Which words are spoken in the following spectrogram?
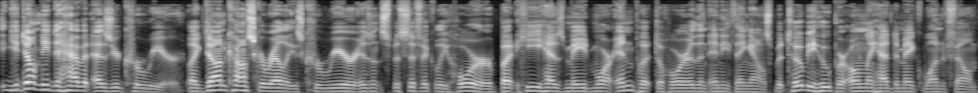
you don't need to have it as your career. Like Don Coscarelli's career isn't specifically horror, but he has made more input to horror than anything else. But Tobe Hooper only had to make one film.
